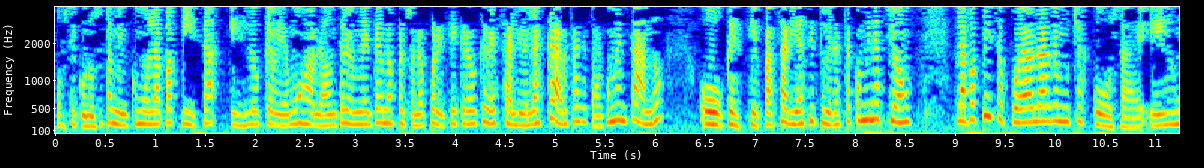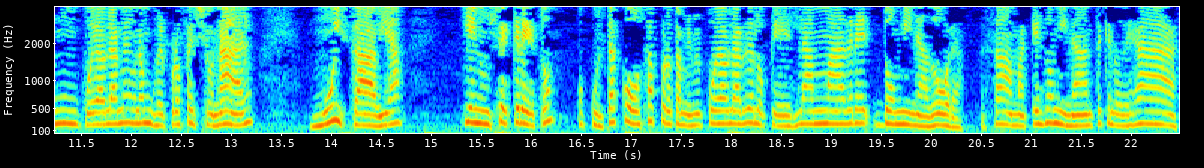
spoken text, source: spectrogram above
o se conoce también como la papisa, es lo que habíamos hablado anteriormente de una persona por ahí que creo que le salió en las cartas que estaba comentando, o que, qué pasaría si tuviera esta combinación. La papisa puede hablar de muchas cosas, es un, puede hablarme de una mujer profesional, muy sabia, tiene un secreto, oculta cosas, pero también me puede hablar de lo que es la madre dominadora, esa mamá que es dominante, que no deja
